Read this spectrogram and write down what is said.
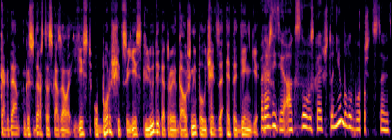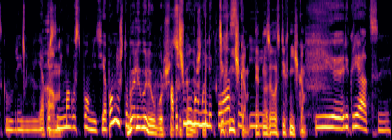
когда государство сказало, есть уборщицы, есть люди, которые должны получать за это деньги. Подождите, а к слову сказать, что не было уборщиц в советском времени? Я просто Ам. не могу вспомнить. Я помню, что мы- Были, были уборщицы, А почему конечно. мы мыли классы Техничка. и, Это называлось техничком. и рекреации?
